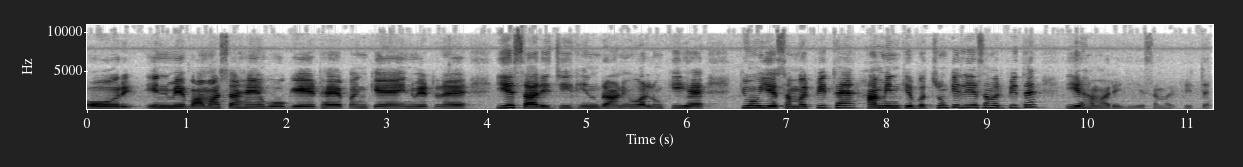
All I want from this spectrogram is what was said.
और इनमें भामाशा हैं, वो गेट है, पंखे हैं इन्वेटर है, ये सारी चीज़ इन रानियों वालों की है। क्यों ये समर्पित हैं? हम इनके बच्चों के लिए समर्पित हैं, ये हमारे लिए समर्पित है।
